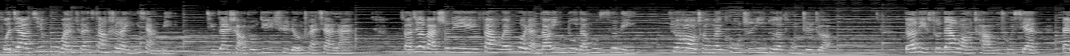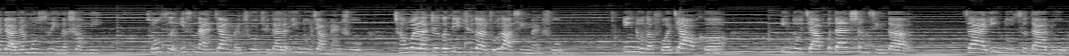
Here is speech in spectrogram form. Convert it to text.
佛教几乎完全丧失了影响力，仅在少数地区流传下来。早就把势力范围扩展到印度的穆斯林，最后成为控制印度的统治者。德里苏丹王朝的出现代表着穆斯林的胜利，从此伊斯兰教美术取代了印度教美术，成为了这个地区的主导性美术。印度的佛教和印度教不单盛行的在印度次大陆，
